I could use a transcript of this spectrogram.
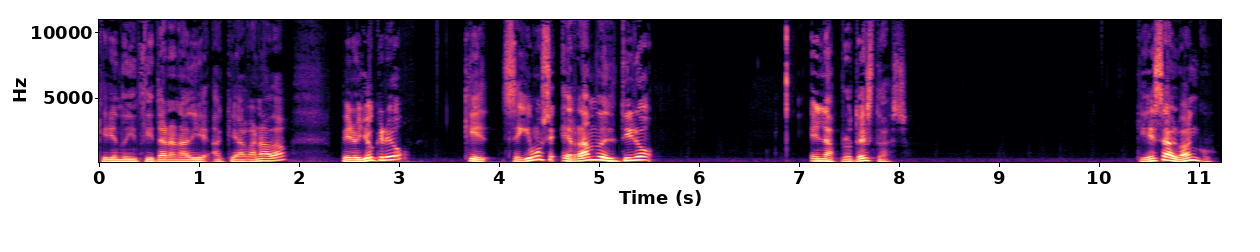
queriendo incitar a nadie a que haga nada, pero yo creo que seguimos errando el tiro en las protestas. Que es al banco.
